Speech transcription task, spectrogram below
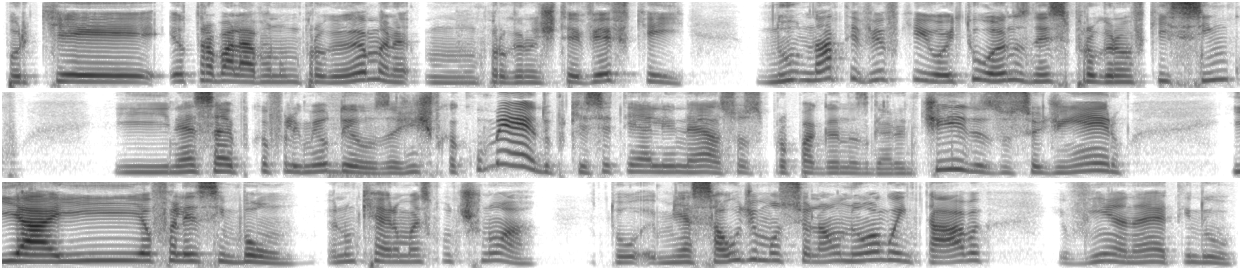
porque eu trabalhava num programa, né, um programa de TV, fiquei no- na TV eu fiquei oito anos, nesse programa eu fiquei cinco. E nessa época eu falei, meu Deus, a gente fica com medo, porque você tem ali, né, as suas propagandas garantidas, o seu dinheiro. E aí eu falei assim, bom, eu não quero mais continuar. Tô- minha saúde emocional não aguentava. Eu vinha, né, tendo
